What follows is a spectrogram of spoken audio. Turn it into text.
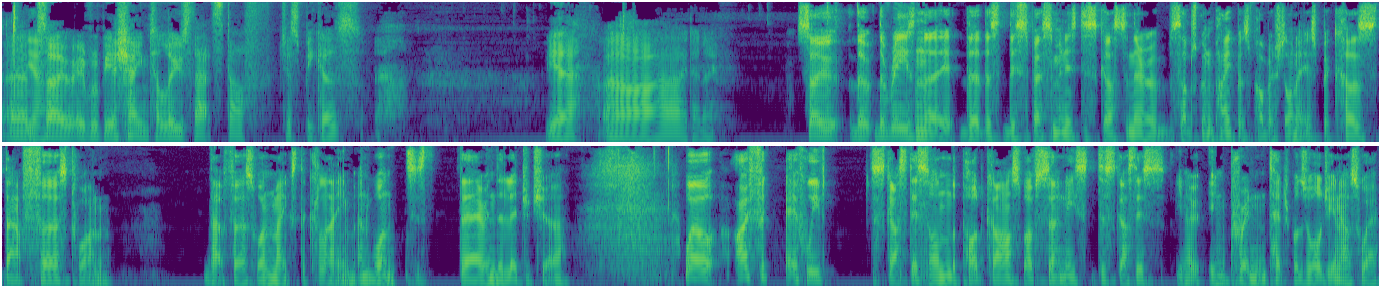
And Yeah. so it would be a shame to lose that stuff just because. Yeah, uh, I don't know. So the the reason that it, that this, this specimen is discussed and there are subsequent papers published on it is because that first one, that first one makes the claim, and once it's there in the literature, well, I forget if we've discussed this on the podcast, but I've certainly discussed this, you know, in print, tetrapozoology, and elsewhere.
